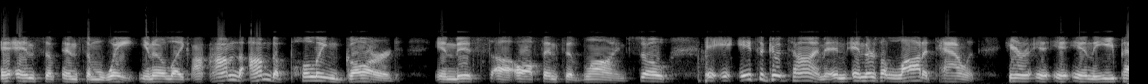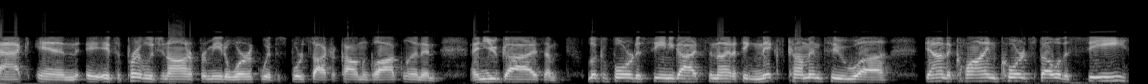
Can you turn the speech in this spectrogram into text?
and, and some and some weight. You know, like I'm the, I'm the pulling guard in this uh, offensive line. So it, it's a good time, and and there's a lot of talent here in, in the EPAC, and it's a privilege and honor for me to work with the sports doctor Colin McLaughlin and and you guys. I'm looking forward to seeing you guys tonight. I think Nick's coming to uh, down to Klein Court, spell with a C.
